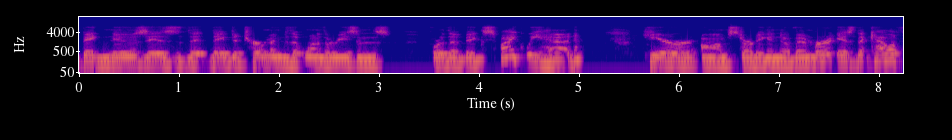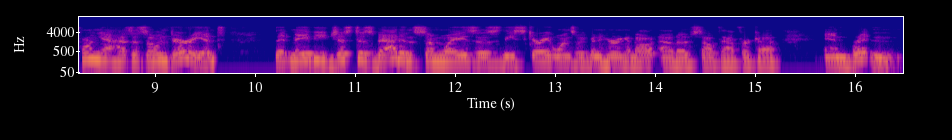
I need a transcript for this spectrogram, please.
big news is that they've determined that one of the reasons for the big spike we had here um, starting in November is that California has its own variant that may be just as bad in some ways as these scary ones we've been hearing about out of South Africa and Britain,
